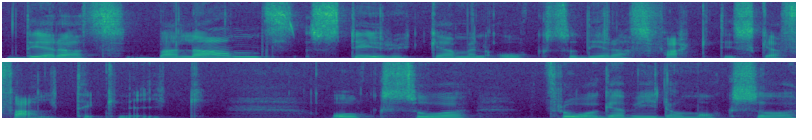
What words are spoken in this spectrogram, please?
deras balans, styrka men också deras faktiska fallteknik. Och så frågar vi dem också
